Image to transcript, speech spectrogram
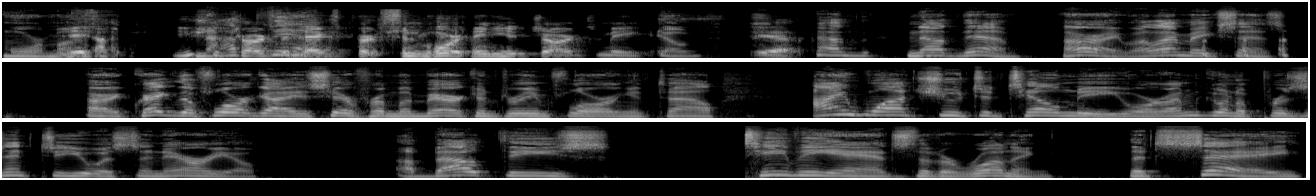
more money. Yeah, you should Not charge the next person more than you charge me. No, Yeah. not, not them. All right. Well, that makes sense. All right. Cregg, the floor guy, is here from American Dream Flooring and Tile. I want you to tell me, or I'm going to present to you a scenario about these TV ads that are running that say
